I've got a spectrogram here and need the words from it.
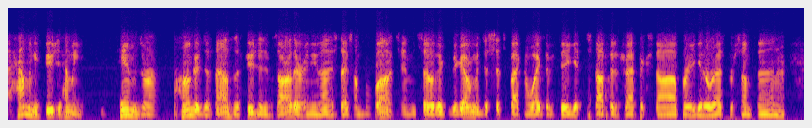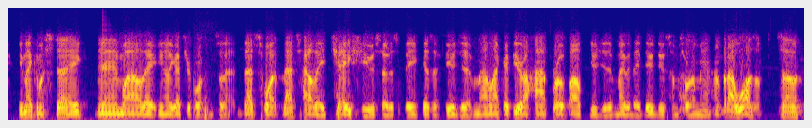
how many fugitive, how many tens or hundreds of thousands of fugitives are there in the United States? A bunch. And so the, the government just sits back and waits until you get stopped at a traffic stop or you get arrested for something or you make a mistake, and while they, you know, they got your court. So that, that's what, that's how they chase you, so to speak, as a fugitive. Now, like if you're a high-profile fugitive, maybe they do do some sort of manhunt, but I wasn't. So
